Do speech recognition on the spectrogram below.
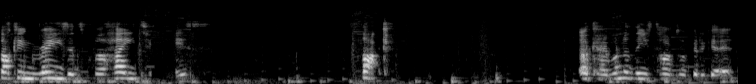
fucking reasons for hating this. Fuck. Okay, one of these times I'm gonna get it.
